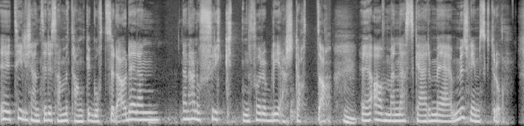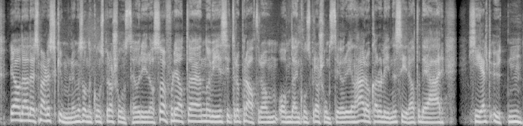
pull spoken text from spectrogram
eh, tilkjente det samme tankegodset. Da, og det er den, den her frykten for å bli erstatta mm. av mennesker med muslimsk tro. Ja, Det er det som er det skumle med sånne konspirasjonsteorier også. fordi at eh, Når vi sitter og prater om, om den konspirasjonsteorien her, og Karoline sier at det er helt uten,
